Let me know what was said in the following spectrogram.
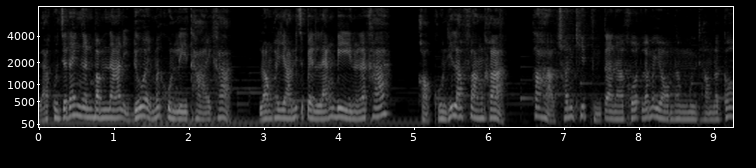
และคุณจะได้เงินบำนาญอีกด้วยเมื่อคุณรีไทายค่ะ ลองพยายามที่จะเป็นแรงบีหน่อยนะคะ ขอบคุณที่รับฟังค่ะ ถ้าหากฉันคิดถึงแต่อนาคตและไม่ยอมทำมือทำแล้วก็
